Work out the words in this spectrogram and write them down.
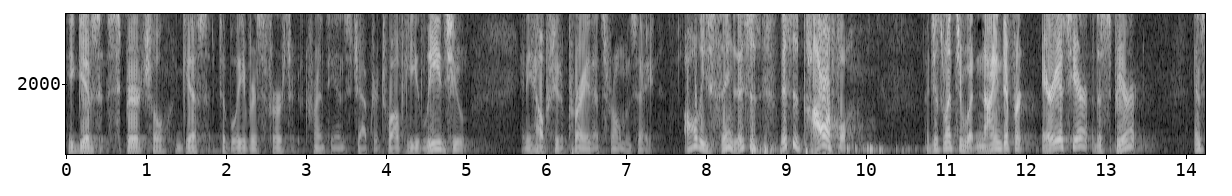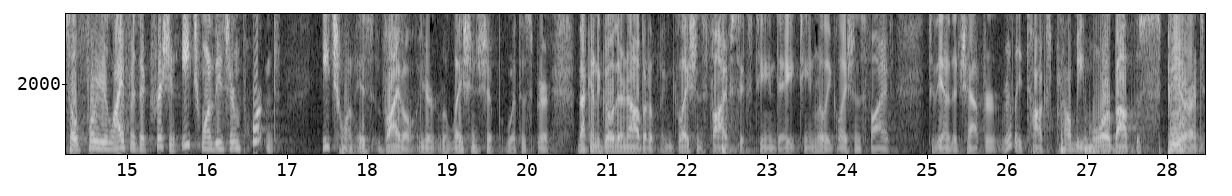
He gives spiritual gifts to believers. 1 Corinthians chapter 12. He leads you and he helps you to pray. That's Romans 8. All these things. This is this is powerful. I just went through what nine different areas here, the spirit. And so for your life as a Christian, each one of these are important. Each one is vital, your relationship with the Spirit. I'm not going to go there now, but Galatians 5, 16 to 18, really Galatians 5 to the end of the chapter, really talks probably more about the Spirit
